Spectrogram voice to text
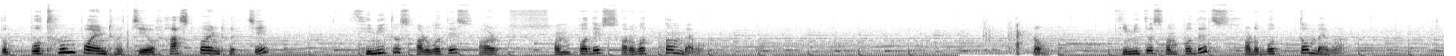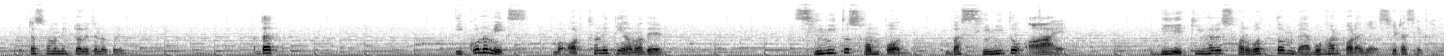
তো প্রথম পয়েন্ট হচ্ছে ফার্স্ট পয়েন্ট হচ্ছে, সীমিত সর্বতে সর- সম্পদের সর্বোত্তম ব্যবহার। এক নম্বর, সীমিত সম্পদের সর্বোত্তম ব্যবহার। এটা সম্বন্ধে একটু আলোচনা করি। অর্থাৎ ইকোনমিক্স বা অর্থনীতি আমাদের সীমিত সম্পদ বা সীমিত আয় দিয়ে কীভাবে সর্বোত্তম ব্যবহার করা যায় সেটা শেখায়।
